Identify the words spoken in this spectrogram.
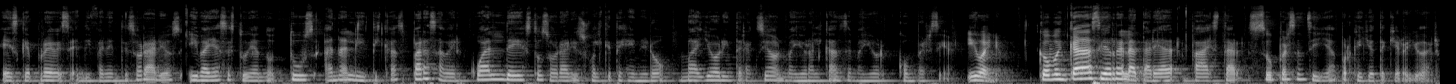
es que pruebes en diferentes horarios y vayas estudiando tus analíticas para saber cuál de estos horarios fue el que te generó mayor interacción, mayor alcance, mayor conversión. Y bueno, como en cada cierre, la tarea va a estar súper sencilla porque yo te quiero ayudar.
